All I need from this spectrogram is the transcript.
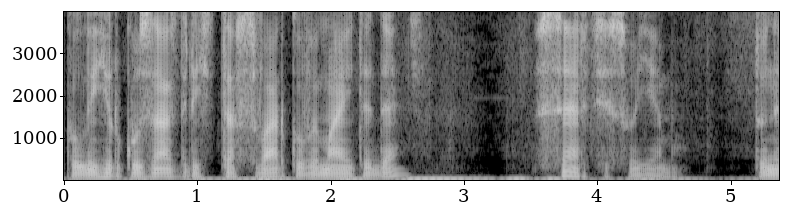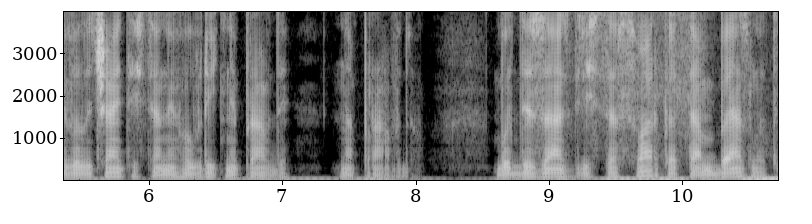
Коли гірку заздрість та сварку ви маєте де? В серці своєму. То не величайтесь та не говоріть неправди на правду. Бо де заздрість та сварка, там безлад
